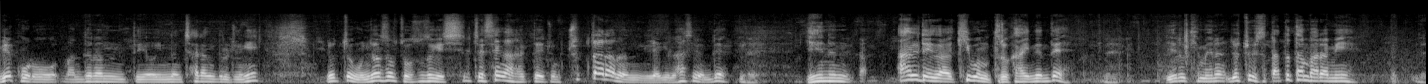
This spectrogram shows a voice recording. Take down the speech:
200호로 만드는 되어 있는 차량들 중에 이쪽 운전석 조수석에 실제 생활할 때 좀 춥다라는 이야기를 하시는데 네. 얘는 R대가 기본 들어가 있는데 네. 얘를 켜면은 이쪽에서 따뜻한 바람이 네.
